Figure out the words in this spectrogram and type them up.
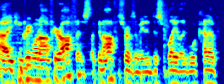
Uh, you can create one off your office, like an office resume, to display like what kind of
